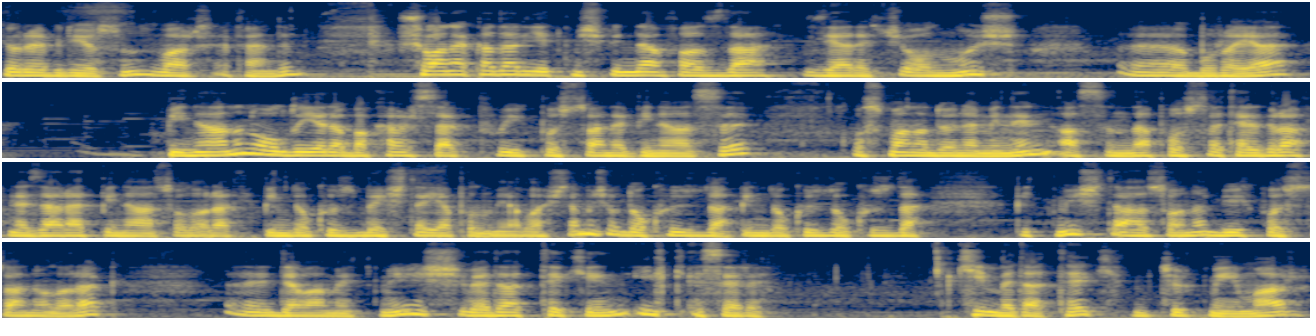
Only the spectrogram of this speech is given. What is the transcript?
görebiliyorsunuz. Var efendim. Şu ana kadar 70 binden fazla ziyaretçi olmuş e, buraya. Binanın olduğu yere bakarsak Büyük Postane binası Osmanlı döneminin aslında posta telgraf nezaret binası olarak 1905'te yapılmaya başlamış. O 900'da 1909'da bitmiş. Daha sonra Büyük Postane olarak e, devam etmiş. Vedat Tekin ilk eseri. Kim Vedat Tek? Türk mimar.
